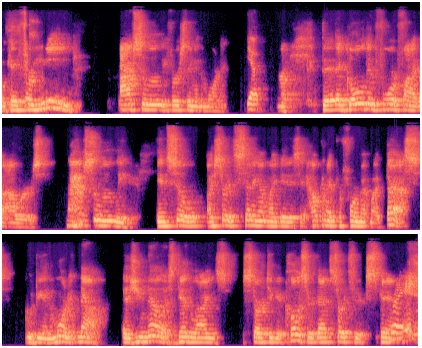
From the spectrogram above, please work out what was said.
Okay. For me, absolutely first thing in the morning. Yep. Uh, the, that golden four or five hours. Absolutely. And so I started setting up my day to say, how can I perform at my best? Would be in the morning. Now, as you know, as deadlines start to get closer, that starts to expand. Right.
